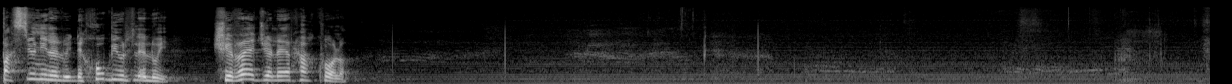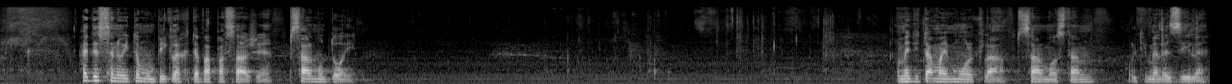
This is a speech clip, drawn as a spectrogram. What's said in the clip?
pasiunile lui, de hobby-urile lui. Și regele era acolo. Haideți să ne uităm un pic la câteva pasaje. Psalmul 2. Am meditat mai mult la psalmul ăsta în ultimele zile.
